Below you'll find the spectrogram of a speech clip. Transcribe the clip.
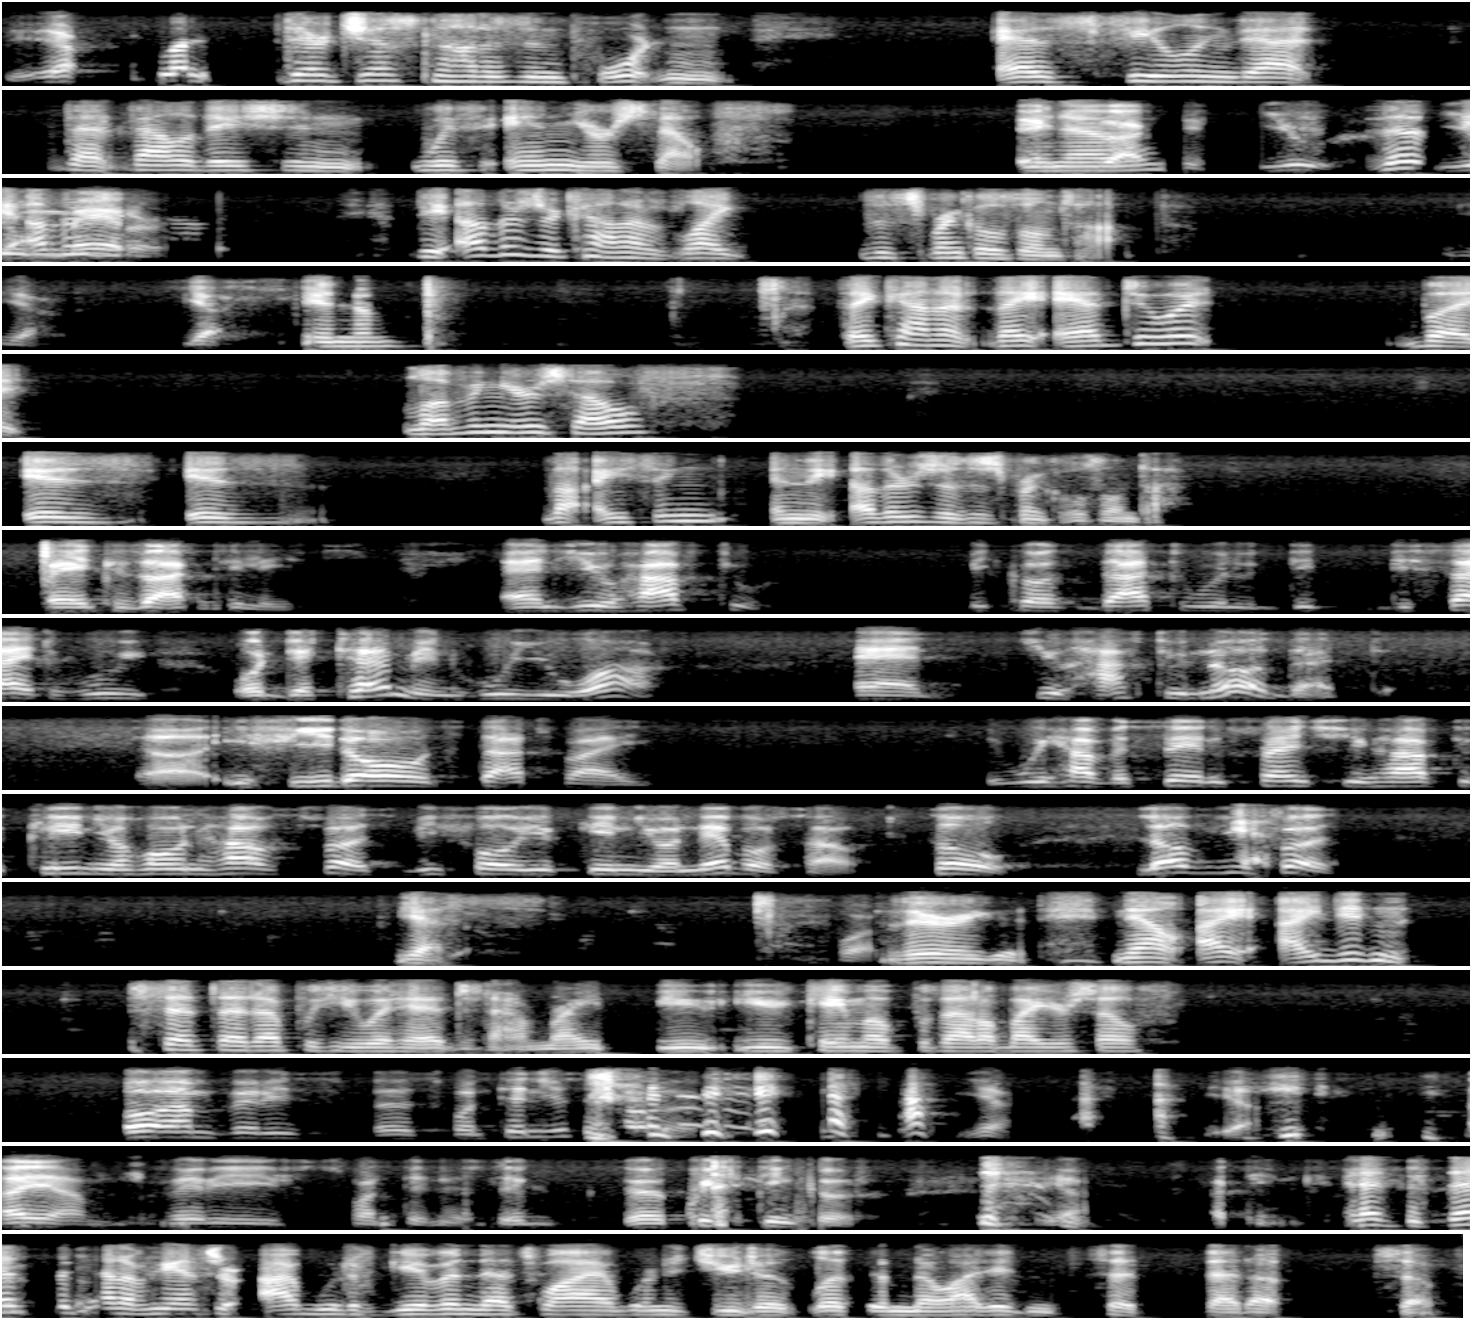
yeah, but they're just not as important as feeling that that validation within yourself. You know? exactly. You, The, you the matter. The others are kind of like the sprinkles on top. Yeah. Yes. You know. they kind of they add to it, but loving yourself is is the icing, and the others are the sprinkles on top. Exactly, and you have to, because that will de- decide who or determine who you are, and you have to know that uh, if you don't start by we have a saying in French, you have to clean your own house first before you clean your neighbor's house. So, love you yes. first. Yes. What? Very good. Now, I, I didn't set that up with you ahead of time, right? You you came up with that all by yourself? Oh, I'm very uh, spontaneous. yeah, yeah. I am very spontaneous, a, a quick thinker. Yeah. I think. that's that's the kind of answer I would have given. That's why I wanted you to let them know I didn't set that up. So.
